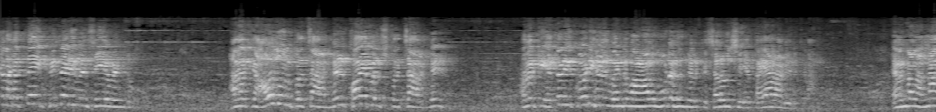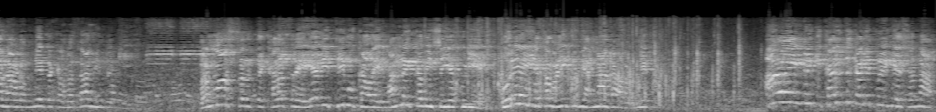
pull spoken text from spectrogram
கழகத்தை பின்னடைவு செய்ய வேண்டும். அதற்கு அவதூறு பிரச்சாரங்கள் கோயபல்ஸ் பிரச்சாரங்கள் அதற்கு எத்தனை கோடிகள் வேண்டுமானாலும் ஊடகங்களுக்கு செலவு செய்ய தயாராக இருக்கிறாங்க ஏனென்றால் அண்ணா திராவிட முன்னேற்ற கழகம் தான் இன்றைக்கு பிரம்மாஸ்திரத்தை களத்தில் ஏவி திமுகவை மண்ணை கவி செய்யக்கூடிய ஒரே இயக்கம் அளிக்கிறது இந்திய அண்ணா திராவிட ஆகவே இன்றைக்கு கருத்து கணிப்பு இங்கே சொன்னார்.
